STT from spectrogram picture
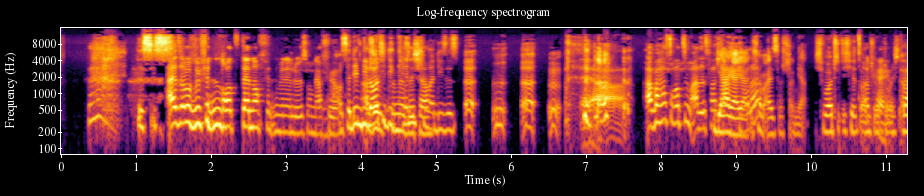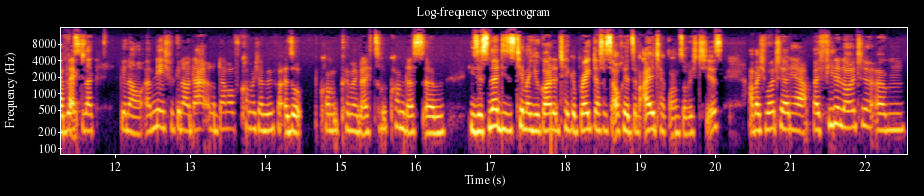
Das ist. Also, aber wir finden trotz, dennoch finden wir eine Lösung dafür. ja, außerdem, die also, Leute, ich die kennen sicher. schon mal dieses. Äh. Ja. Aber hast du trotzdem alles Ja, verstanden, ja, ja, oder? ich habe alles verstanden, ja. Ich wollte dich jetzt auch nicht Okay, unterbrechen. Aber du hast gesagt, genau, ähm, nee, ich genau, da, darauf komme ich auf jeden Fall, also komm, können wir gleich zurückkommen, dass ähm, dieses, ne, dieses Thema You gotta take a break, dass es auch jetzt im Alltag und so wichtig ist. Aber ich wollte Ja. weil viele Leute, ähm,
